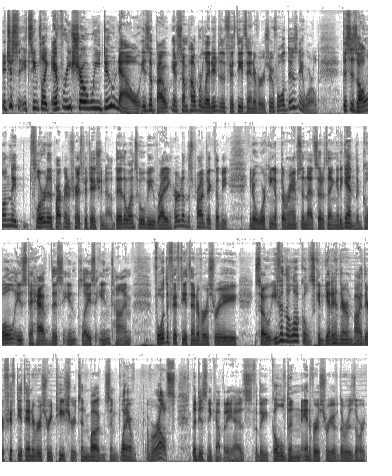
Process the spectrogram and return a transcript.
It just it seems like every show we do now is about you know somehow related to the 50th anniversary of Walt Disney World. This is all on the Florida Department of Transportation now. They're the ones who will be riding herd on this project. They'll be, you know, working up the ramps and that sort of thing. And again, the goal is to have this in place in time for the 50th anniversary. So even the locals can get in there and buy their 50th anniversary T-shirts and mugs and whatever else the Disney company has for the golden anniversary of the resort.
